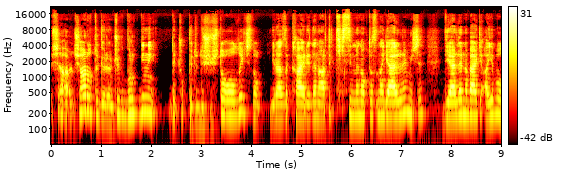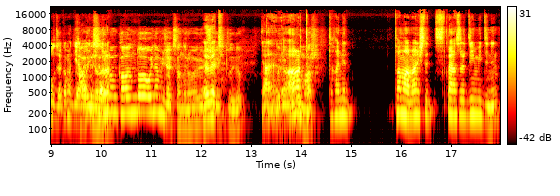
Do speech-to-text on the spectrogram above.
Char- Charlotte'u görüyorum. Çünkü Brooklyn'i de çok kötü düşüşte olduğu için o biraz da Kyrie'den artık tiksinme noktasına geldiğim için diğerlerine belki ayıp olacak ama diğer Kyrie oyunculara. sezonun kalanında oynamayacak sanırım. Öyle bir Evet. şey duydum. Yani Öyle bir artık var. hani tamamen işte Spencer Dinwiddie'nin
